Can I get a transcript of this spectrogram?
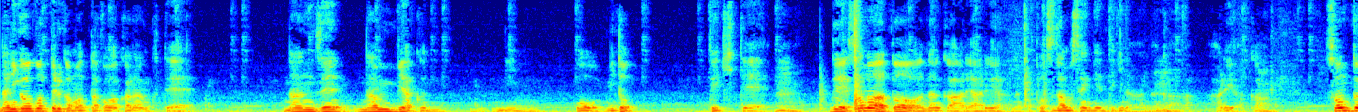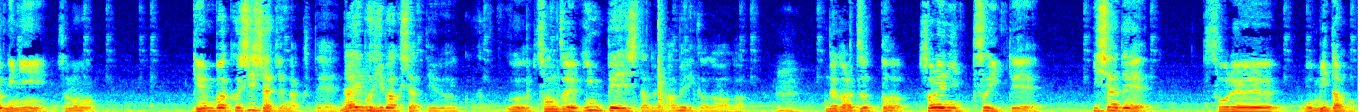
何が起こってるか全く分からんくて何千何百人を見とってきてうん。でその後なんかあれあるやん。なんかポツダム宣言的ななんかあるやんか、うん。その時にその原爆死者じゃなくて内部被爆者っていう存在を隠蔽したのよアメリカ側が。うんだからずっとそれについて医者でそれを見たもん。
